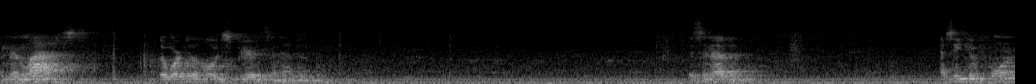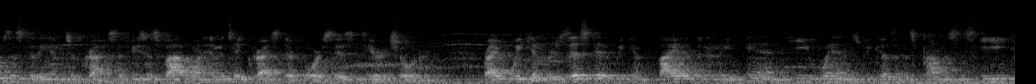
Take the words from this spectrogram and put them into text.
And then last, the work of the Holy Spirit is inevitable. It's inevitable. As he conforms us to the image of Christ, Ephesians 5 1, imitate Christ, therefore, as his dear children. Right? We can resist it, we can fight it, but in the end, he wins because of his promises. He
